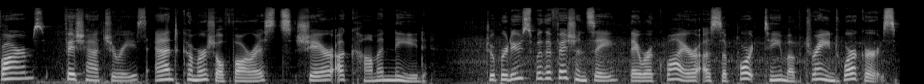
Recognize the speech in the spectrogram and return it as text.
Farms, fish hatcheries, and commercial forests share a common need. To produce with efficiency, they require a support team of trained workers.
